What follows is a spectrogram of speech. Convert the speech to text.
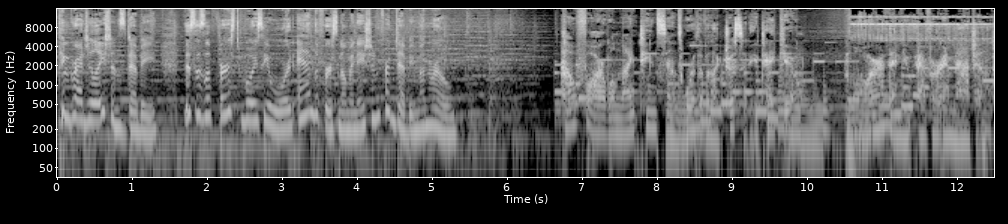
Congratulations, Debbie. This is the first Voicey Award and the first nomination for Debbie Monroe. How far will 19 cents worth of electricity take you? More than you ever imagined.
